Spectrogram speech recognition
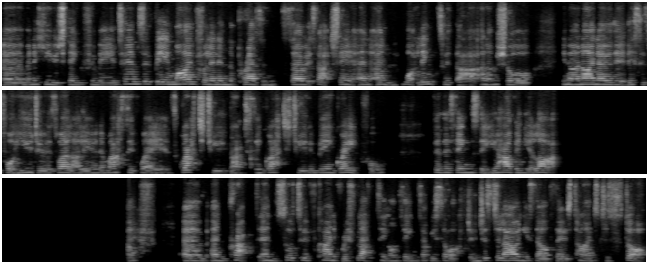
um, and a huge thing for me in terms of being mindful and in the present. So it's actually and and what links with that, and I'm sure you know, and I know that this is what you do as well, Ali, in a massive way. It's gratitude, practicing gratitude and being grateful for the things that you have in your life um, and practice and sort of kind of reflecting on things every so often just allowing yourself those times to stop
